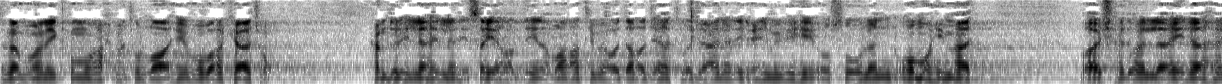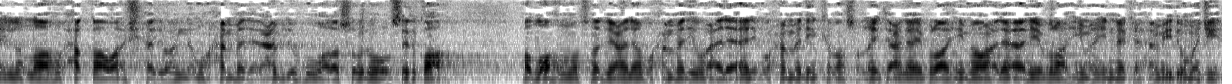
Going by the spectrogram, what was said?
السلام عليكم ورحمة الله وبركاته. الحمد لله الذي صير الدين مراتب ودرجات وجعل للعلم به أصولا ومهمات. وأشهد أن لا إله إلا الله حقا وأشهد أن محمدا عبده ورسوله صدقا. اللهم صل على محمد وعلى آل محمد كما صليت على إبراهيم وعلى آل إبراهيم إنك حميد مجيد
